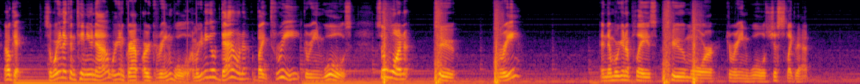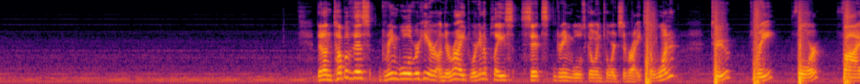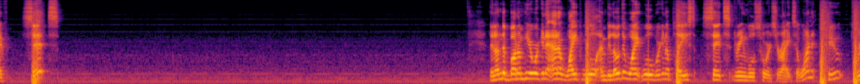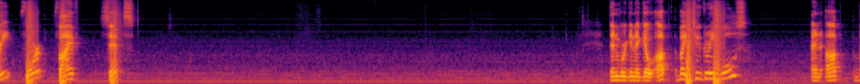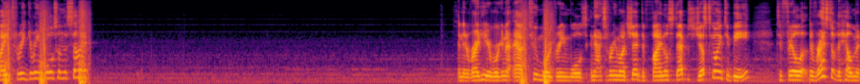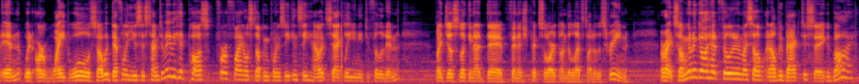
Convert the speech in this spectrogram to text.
okay. So we're gonna continue now. We're gonna grab our green wool and we're gonna go down by three green wools. So one, two, three, and then we're going to place two more green wools, just like that. Then on top of this green wool over here on the right, we're going to place six green wools going towards the right. So one, two, three, four, five, six, Then on the bottom here, we're going to add a white wool. And below the white wool, we're going to place six green wool swords right. So one, two, three, four, five, six. Then we're going to go up by two green wools. And up by three green wools on the side. And then right here, we're going to add two more green wools. And that's pretty much it. The final step is just going to be to fill the rest of the helmet in with our white wool. So I would definitely use this time to maybe hit pause for a final stopping point so you can see how exactly you need to fill it in. by just looking at the finished pixel art on the left side of the screen. Alright, so I'm gonna go ahead, fill it in myself, and I'll be back to say goodbye.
